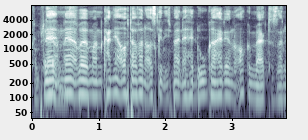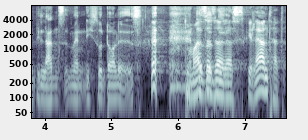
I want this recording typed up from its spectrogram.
Komplett Ne, anders. ne, aber man kann ja auch davon ausgehen, ich meine, Herr Luca hat ja auch gemerkt, dass seine Bilanz im Moment nicht so dolle ist. Du meinst, Also, dass er das gelernt hat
